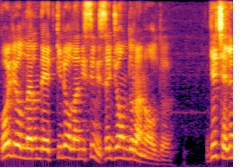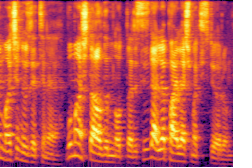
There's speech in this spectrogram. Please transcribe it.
Gol yollarında etkili olan isim ise John Duran oldu. Geçelim maçın özetine. Bu maçta aldığım notları sizlerle paylaşmak istiyorum.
